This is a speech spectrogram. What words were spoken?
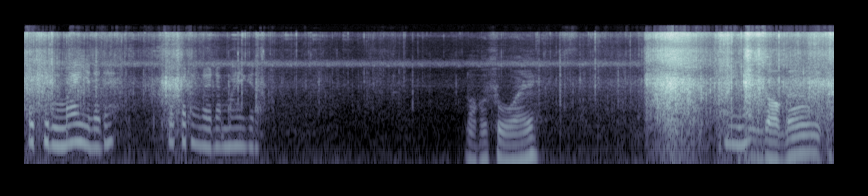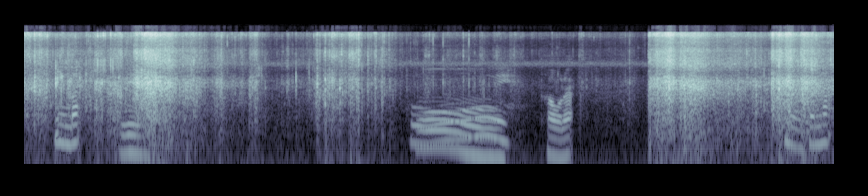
ไปกินไม้แล้วเด้ก็ไปทางไหนละไม้กันดอกสวยนี่นะอีกดอกนึงนี่บ่นี่โอ้ยเข้าแล้ว เหมือนกันเนาะ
